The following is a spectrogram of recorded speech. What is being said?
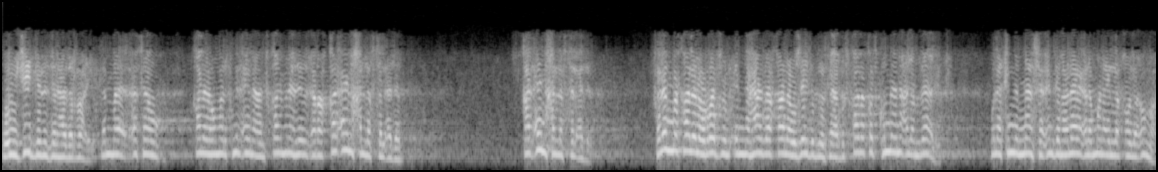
ويجيب بمثل هذا الرأي. لما أتاه قال له مالك من أين أنت؟ قال من أهل العراق. قال أين خلفت الأدب؟ قال أين خلفت الأدب؟ فلما قال له الرجل إن هذا قاله زيد بن ثابت قال قد كنا نعلم ذلك ولكن الناس عندنا لا يعلمون إلا قول عمر.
